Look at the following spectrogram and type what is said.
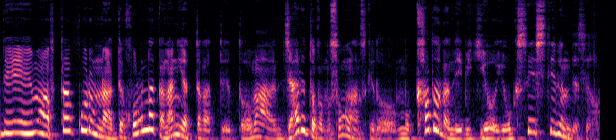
で、まあ、アフターコロナってコロナ禍何やったかっていうと、まあ、JAL とかもそうなんですけど、もう過度な値引きを抑制してるんですよ。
